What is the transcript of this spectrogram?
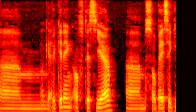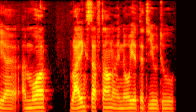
um, okay. beginning of this year. Um, so basically, I, I'm more writing stuff down. I know yet that you do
